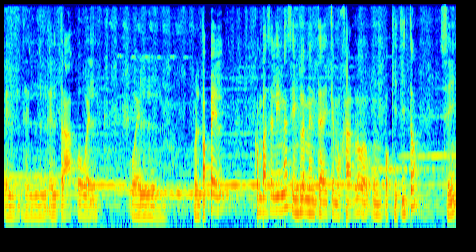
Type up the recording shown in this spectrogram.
el, trapo o el, o el, papel con vaselina, simplemente hay que mojarlo un poquitito, ¿sí?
